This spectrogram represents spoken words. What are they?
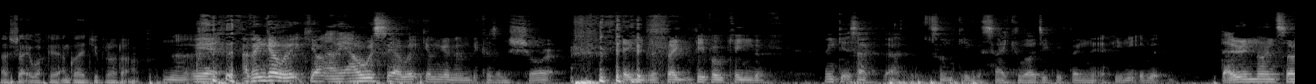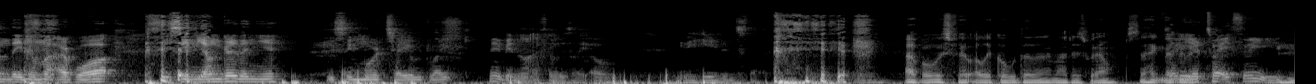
I was trying to work it. I'm glad you brought it up. No, yeah, I think I look young. I mean, I always say I look younger than because I'm short. kind of think people kind of I think it's a, a some kind of psychological thing that if you need to look down on somebody, no matter what, you seem younger than you. You seem more childlike. Maybe not if I was like oh hair and stuff. I've always felt I look older than I'm as well. So I think So maybe you're 23. Mm-hmm.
